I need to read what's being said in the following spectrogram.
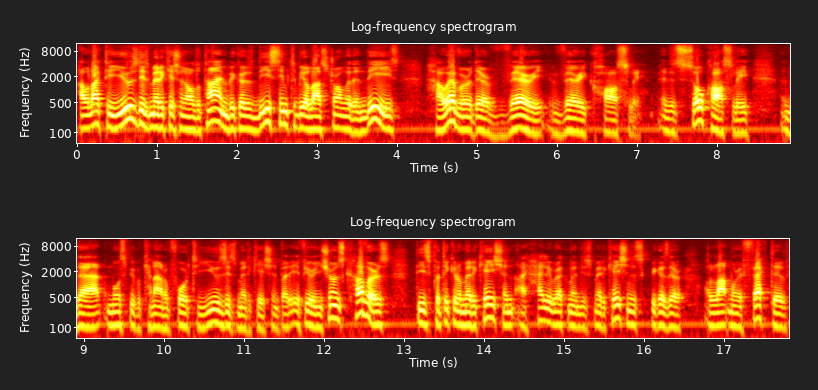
I would like to use these medications all the time because these seem to be a lot stronger than these. However, they're very, very costly. It is so costly that most people cannot afford to use this medication. But if your insurance covers these particular medication, I highly recommend these medications because they're a lot more effective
